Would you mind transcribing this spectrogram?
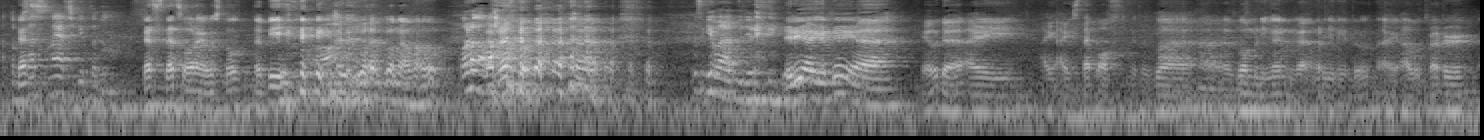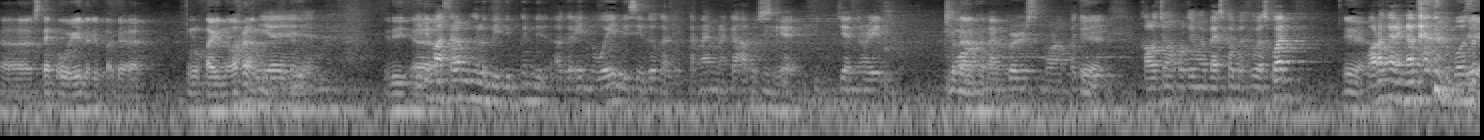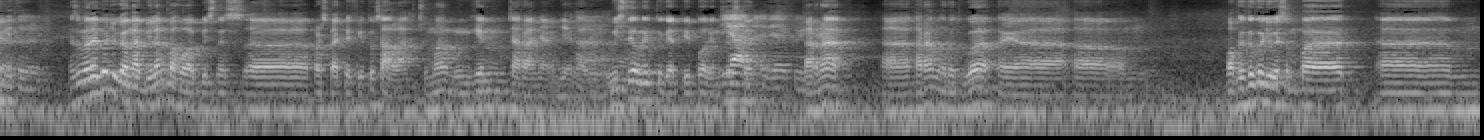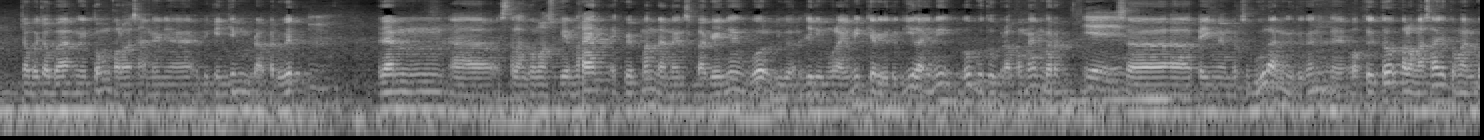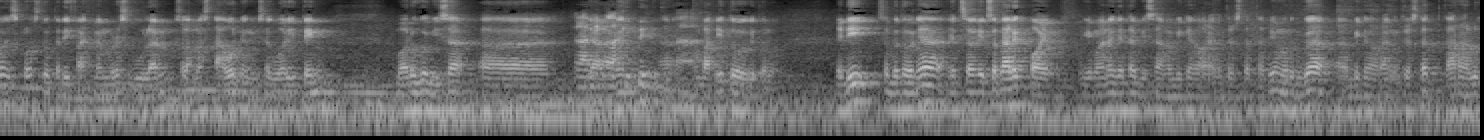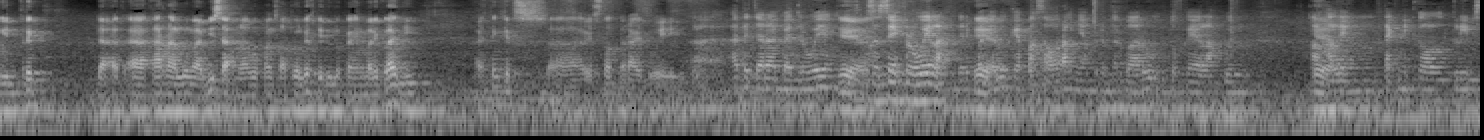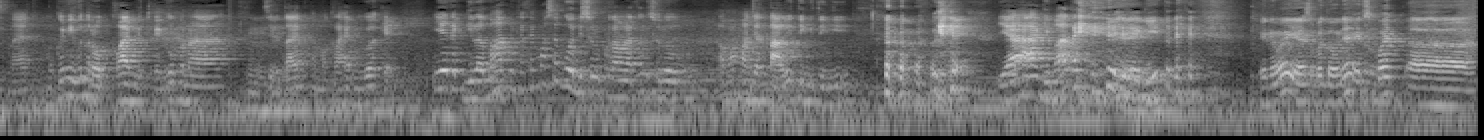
Atau bisa snatch gitu. that's that's what I was told, tapi Oh. gue gue nggak mau. Oh, lo nggak mau? Terus gimana tuh jadi? Jadi akhirnya ya ya udah I I, I step off gitu. Gua uh, gua mendingan nggak ngerjain itu. I, I would rather uh, step away daripada ngelukain orang. Iya iya iya. Jadi, Jadi uh, masalah mungkin lebih di- mungkin di- agak in way di situ kali karena mereka harus Hmm. kayak generate Benar. more members, more apa. Jadi Iya. kalau cuma programnya squad back squad, Iya. orang kan datang bosan Iya. gitu. Nah, sebenarnya gue juga nggak bilang bahwa bisnis uh, perspektif itu salah, cuma mungkin caranya aja kali. Ah. We still need to get people Iya, interested. I agree. karena uh, karena menurut gue kayak um, waktu itu gue juga sempat um, coba-coba ngitung kalau seandainya bikin gym berapa duit. Hmm. Dan uh, setelah gue masukin rent, equipment dan lain sebagainya, gue juga jadi mulai mikir gitu, gila ini gue butuh berapa member, Iya, iya. se paying member sebulan gitu kan. Kayak waktu itu kalau nggak salah hitungan gue is close to 35 member sebulan selama setahun yang bisa gue retain. baru gue bisa uh, jalanin gitu. uh, tempat itu gitu loh jadi sebetulnya it's a, it's a valid point gimana kita bisa ngebikin orang interested tapi menurut gue uh, bikin orang interested karena lu intrik da- uh, karena lu nggak bisa melakukan suatu lift jadi lu pengen balik lagi I think it's uh, it's not the right way. Uh, ada cara better way yang Iya. it's a safer way lah daripada Iya. lu kayak paksa orang yang benar-benar baru untuk kayak lakuin hal-hal Iya. yang technical clean nah mungkin even rope climb gitu kayak gue pernah Hmm. ceritain sama klien gue kayak iya Dek, gila banget nih katanya. Masa gue disuruh pertama datang disuruh apa manjat tali tinggi-tinggi? Oke, ya gimana? Ya gitu deh. In a way ya sebetulnya it's quite uh,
